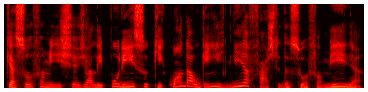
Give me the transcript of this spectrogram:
Que a sua família esteja ali. Por isso que quando alguém lhe afasta da sua família,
